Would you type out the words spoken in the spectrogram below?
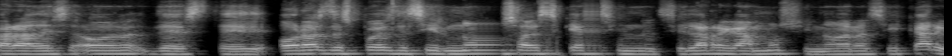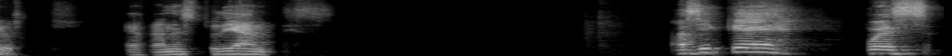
para este, horas después decir, no, ¿sabes qué? Si, la regamos, si no eran sicarios, eran estudiantes. Así que, pues,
